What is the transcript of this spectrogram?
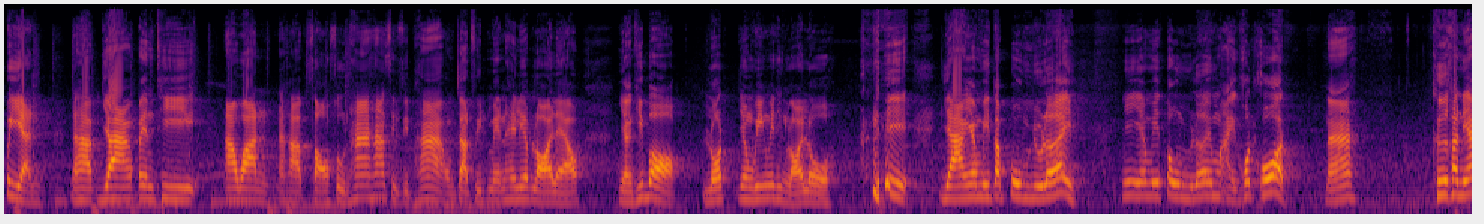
เปลี่ยนนะครับ ยางเป็น T R1 นะครับ 205 50 15 ผมจัดฟิตเมนต์ให้เรียบร้อยแล้ว อย่างที่บอก รถยังวิ่งไม่ถึงร้อยโล นี่ยางยังมีตะปุ่มอยู่เลย นี่ยังมีตุ่มอยู่เลยใหม่โคตรๆนะ คือคันนี้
